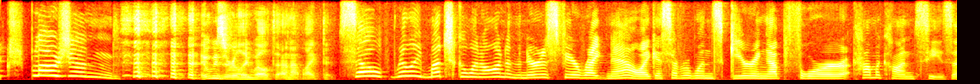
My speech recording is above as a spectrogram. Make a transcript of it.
explosion. it was really well done. I liked it. So, really much going on in the Nerdosphere right now. I guess everyone's gearing up for Comic Con season,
